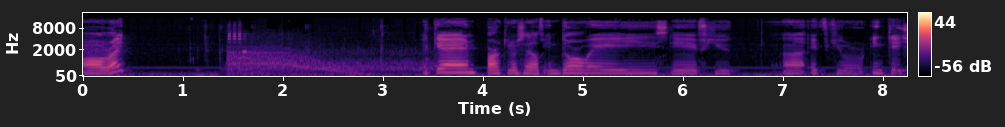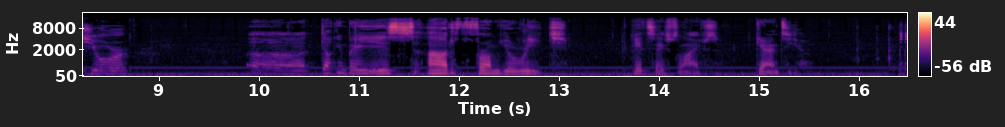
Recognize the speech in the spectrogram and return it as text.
Alright. Again, park yourself in doorways if you uh, if you're in case your uh, docking bay is out from your reach. It saves lives, guarantee you.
